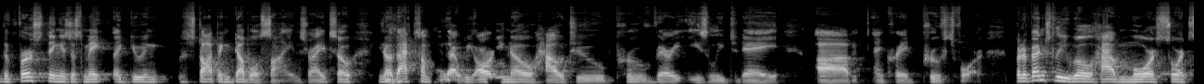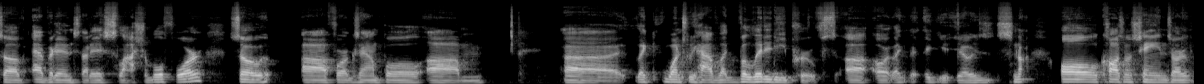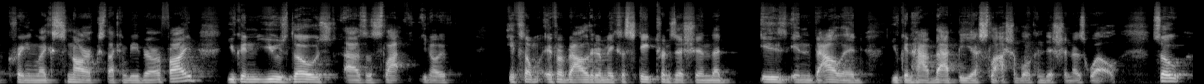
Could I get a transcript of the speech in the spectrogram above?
the first thing is just make like doing stopping double signs right? So you know mm-hmm. that's something that we already know how to prove very easily today um, and create proofs for. But eventually we'll have more sorts of evidence that is slashable for. So uh, for example um, uh, like once we have like validity proofs uh, or like you, you know sn- all cosmos chains are creating like snarks that can be verified. You can use those as a slap you know if if some if a validator makes a state transition that is invalid, you can have that be a slashable condition as well. So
